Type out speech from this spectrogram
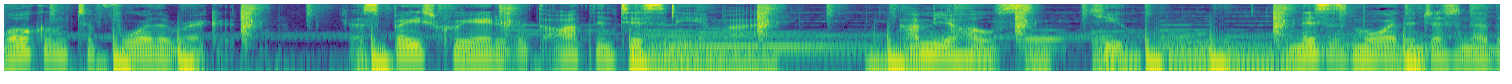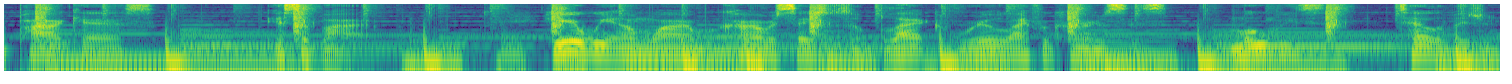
Welcome to For the Record, a space created with authenticity in mind. I'm your host, Q, and this is more than just another podcast, it's a vibe. Here we unwind with conversations of black real life occurrences, movies, television,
